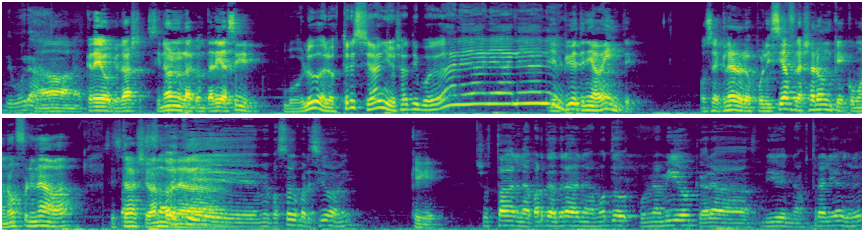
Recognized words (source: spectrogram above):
Demorado. No, no creo que lo haya. Si no, no la contaría así. Boludo, a los 13 años ya tipo, dale, dale, dale, Y el dale. pibe tenía 20. O sea, claro, los policías flasharon que como no frenaba, se estaba llevando ¿Sabés la. que me pasó algo parecido a mí? ¿Qué qué? Yo estaba en la parte de atrás de la moto con un amigo que ahora vive en Australia, creo.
